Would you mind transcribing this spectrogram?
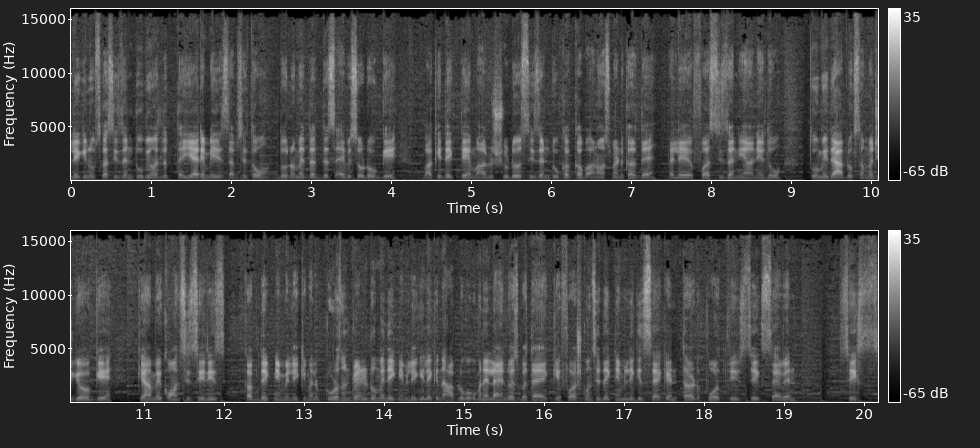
लेकिन उसका सीज़न टू भी मतलब तैयार है मेरे हिसाब से तो। दोनों में दस दस एपिसोड हो गए बाकी देखते हैं मार्वल स्टूडियो सीज़न टू का कब अनाउंसमेंट करते हैं। पहले फ़र्स्ट सीज़न ही आने दो। तो उम्मीद है आप लोग समझ गए होंगे कि हमें कौन सी सीरीज़ कब देखने मिलेगी। मतलब 2022 में देखने मिलेगी, लेकिन आप लोगों को मैंने लाइन वाइज बताया कि फ़र्स्ट कौन सी देखने मिलेगी? Second third fourth fifth six seven six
